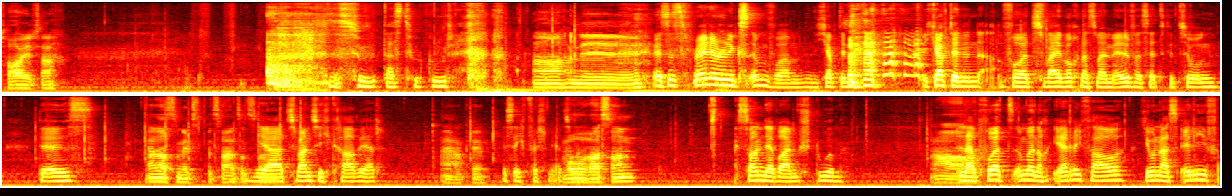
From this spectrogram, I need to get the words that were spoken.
Torhüter. Das tut, das tut gut. Ach nee. Es ist Fredericks Inform. Ich habe den, ich hab den vor zwei Wochen aus meinem Elfer-Set gezogen. Der ist Dann hast du nichts bezahlt sozusagen. ja 20k wert. Ja, okay. Ist echt verschmerzt. Wo war Son? Son, der war im Sturm. Oh. Laporte immer noch RIV, Jonas LIV.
